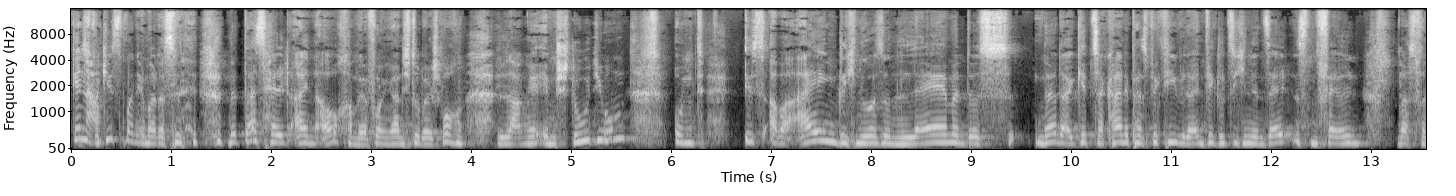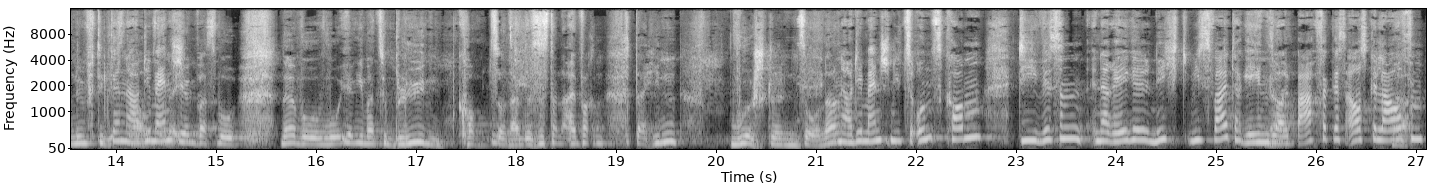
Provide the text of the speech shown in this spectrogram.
genau. das vergisst man immer, das, das hält einen auch, haben wir vorhin gar nicht drüber gesprochen, lange im Studium und ist aber eigentlich nur so ein lähmendes, ne, da gibt's ja keine Perspektive, da entwickelt sich in den seltensten Fällen was Vernünftiges genau, draus, die Menschen. Oder irgendwas, wo, ne, wo, wo irgendjemand zu blühen kommt, sondern das ist dann einfach ein dahin wursteln so, ne? Genau, die Menschen, die zu uns kommen, die wissen in der Regel nicht, wie es weitergehen ja. soll. BAföG ist ausgelaufen,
